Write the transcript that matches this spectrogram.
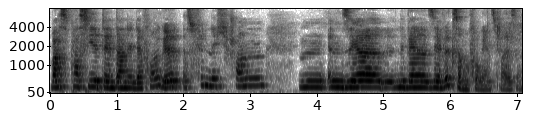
was passiert denn dann in der Folge? Das finde ich schon eine sehr, eine sehr wirksame Vorgehensweise.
